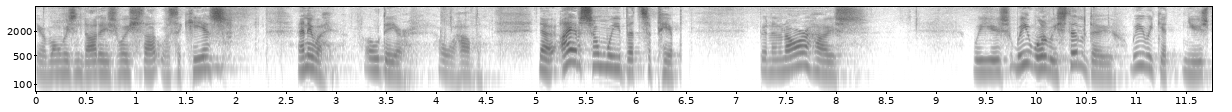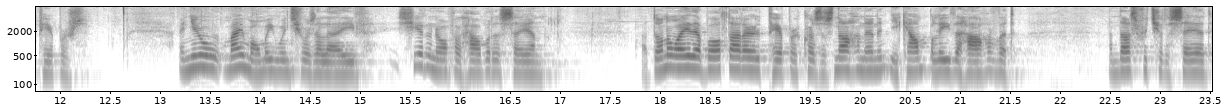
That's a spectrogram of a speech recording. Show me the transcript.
Your mummies and daddies wish that was the case. Anyway, oh dear, oh, I have them. Now, I have some wee bits of paper, but in our house, we use, we, well, we still do, we would get newspapers. And you know, my mummy, when she was alive, she had an awful habit of saying, I don't know why they bought that old paper because there's nothing in it and you can't believe the half of it. And that's what she'd have said.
